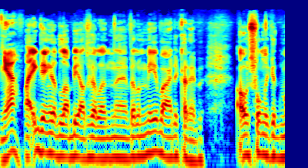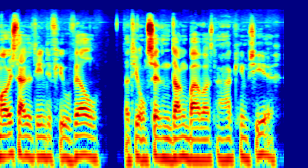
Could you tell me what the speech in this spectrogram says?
Ja, Maar ik denk dat Labiat wel een, eh, wel een meerwaarde kan hebben. Overigens vond ik het mooiste uit het interview wel... dat hij ontzettend dankbaar was naar Hakim Ziyech.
